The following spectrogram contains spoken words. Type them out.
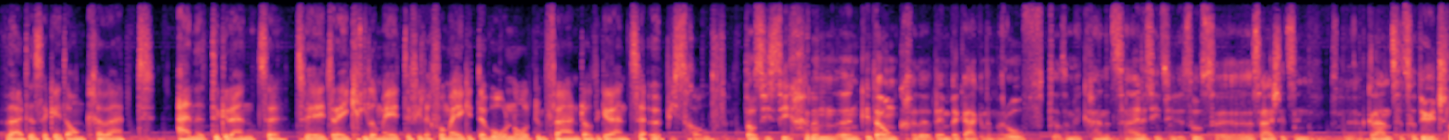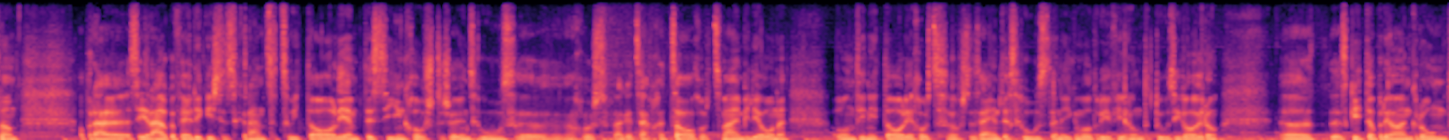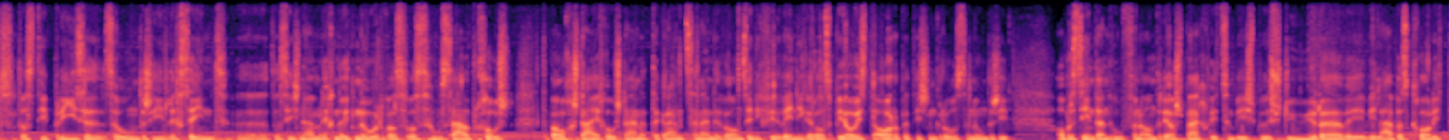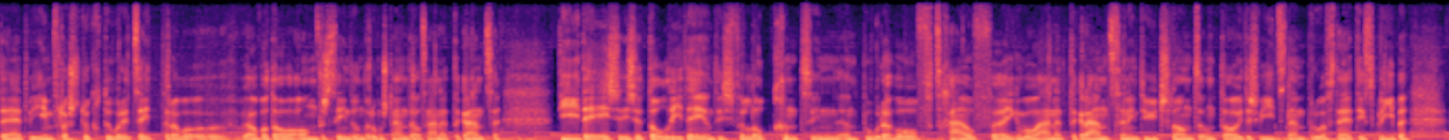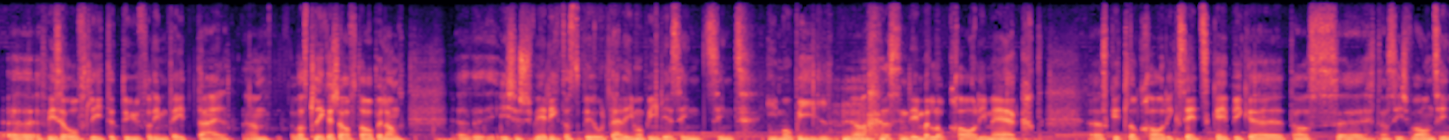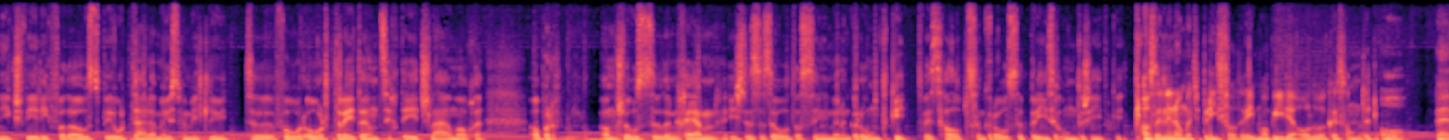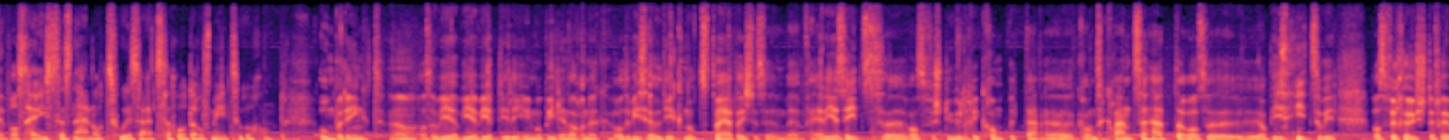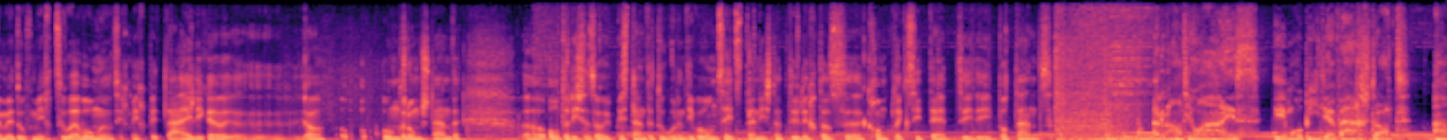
Wäre das ein Gedanke wert, an der Grenze, zwei, drei Kilometer vielleicht vom eigenen Wohnort entfernt an der Grenze, etwas kaufen? Das ist sicher ein, ein Gedanke, dem begegnen wir oft. Also wir kennen es einerseits, wie du es äh, sagst, jetzt in Grenze zu Deutschland, aber auch sehr augenfällig ist es Grenze zu Italien. Im Tessin kostet ein schönes Haus, äh, kostet, ich jetzt einfach eine Zahl, kostet 2 Millionen und in Italien kostet, ein ähnliches Haus dann irgendwo 300.000, 400'000 Euro. Äh, es gibt aber ja einen Grund, dass die Preise so unterschiedlich sind. Äh, das ist nämlich nicht nur, was, was das Haus selber kostet. Der Bachstein kostet an der Grenze nicht wahnsinnig viel weniger als bei uns. Die Arbeit ist ein grosser Unterschied. Aber es sind dann Haufen andere Aspekte, wie zum Beispiel Steuern, wie, wie Lebensqualität, wie Infrastruktur etc., wo, ja, wo da anders sind unter Umständen als an der Grenze. Die Idee ist, ist eine tolle Idee und ist verlockend, in einen Bauernhof zu kaufen, irgendwo an der Grenze in Deutschland und da in der Schweiz dann berufstätig zu bleiben. Äh, wie so oft liegt der Teufel im Detail. Ja. Was die Liegenschaft anbelangt, äh, ist es schwierig, das zu beurteilen. Immobilien sind, sind immobil. Ja. Das sind immer lokale Märkte. Es gibt lokale Gesetzgebungen. Das, äh, das ist wahnsinnig schwierig von da aus zu beurteilen. Da müssen wir mit Leuten äh, vor Ort reden und sich dort schlau machen. Aber am Schluss oder im Kern ist es so, dass es immer einen Grund gibt, weshalb es einen grossen Preisunterschied gibt. Also nicht nur den Preis der Immobilie anschauen, sondern auch was heisst das dann noch zusätzlich, was da auf mich zukommt? Unbedingt. Ja. Also wie, wie wird die Immobilie nachher, oder wie soll die genutzt werden? Ist es ein Feriensitz? Äh, was für steuerliche Kompeten äh, Konsequenzen hat das? Ja, bis hin zu wie, was für Kosten kommen auf mich zu? Wo muss ich mich beteiligen? Ja, unter Umständen. Oder ist es so etwas dann der dauernde Wohnsitz? Dann ist natürlich das Komplexität in der Potenz. Radio 1 Immobilienwerkstatt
